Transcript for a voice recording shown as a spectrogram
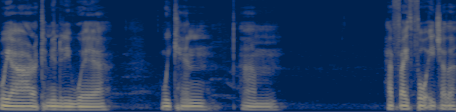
we are a community where we can um, have faith for each other.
